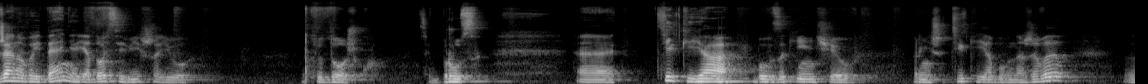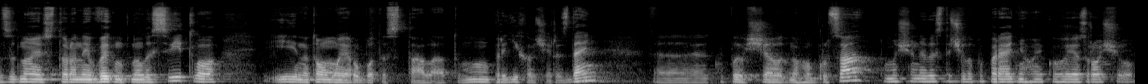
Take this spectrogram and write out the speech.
Вже новий день, а я досі вішаю цю дошку. Це брус. Е, тільки я був закінчив, верніше, тільки я був наживив, з одної сторони вимкнули світло, і на тому моя робота стала. Тому приїхав через день, е, купив ще одного бруса, тому що не вистачило попереднього, якого я зрощував.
